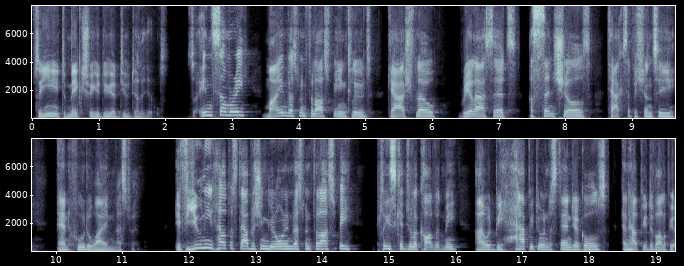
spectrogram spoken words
So you need to make sure you do your due diligence. So, in summary, my investment philosophy includes cash flow, real assets, essentials, tax efficiency, and who do I invest with. If you need help establishing your own investment philosophy, please schedule a call with me. I would be happy to understand your goals and help you develop your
